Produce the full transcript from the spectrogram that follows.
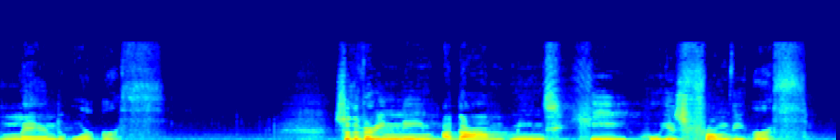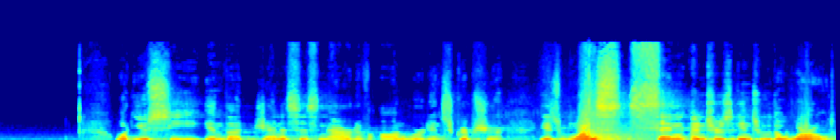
land or earth. So the very name Adam means he who is from the earth. What you see in the Genesis narrative onward in Scripture is once sin enters into the world,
